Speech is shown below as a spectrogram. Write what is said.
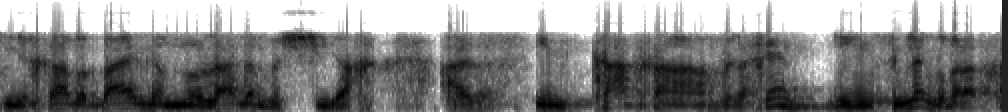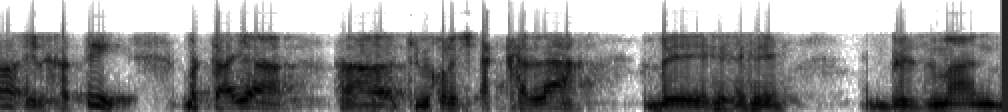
שנכרע בבית גם נולד המשיח. אז אם ככה, ולכן, אם נשים לב, גם הלכתי, מתי כביכול יש הקלה בזמן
